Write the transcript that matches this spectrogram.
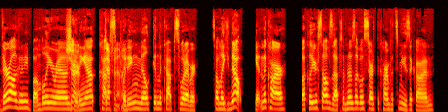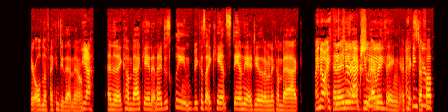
they're all going to be bumbling around, Sure. getting out cups, Definitely. putting milk in the cups, whatever. So I'm like, no, get in the car, buckle yourselves up. Sometimes I'll go start the car and put some music on. They're old enough I can do that now. Yeah. And then I come back in and I just clean because I can't stand the idea that I'm going to come back. I know. I think And I mean, you're I actually, do everything. I pick think stuff you're- up.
